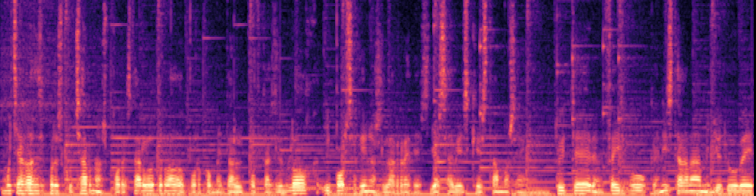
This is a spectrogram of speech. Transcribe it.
Muchas gracias por escucharnos, por estar al otro lado, por comentar el podcast y el blog y por seguirnos en las redes. Ya sabéis que estamos en Twitter, en Facebook, en Instagram, en YouTube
